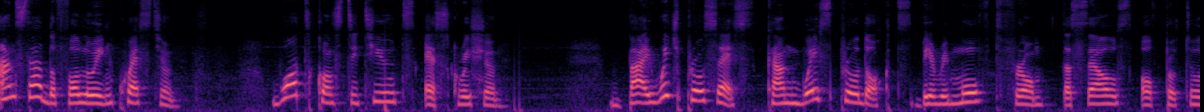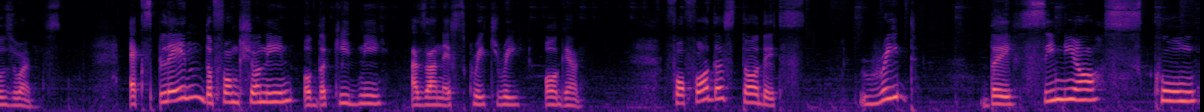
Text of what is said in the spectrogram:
answer the following questions. What constitutes excretion? By which process can waste products be removed from the cells of protozoans? Explain the functioning of the kidney as an excretory organ. For further studies, read the Senior School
